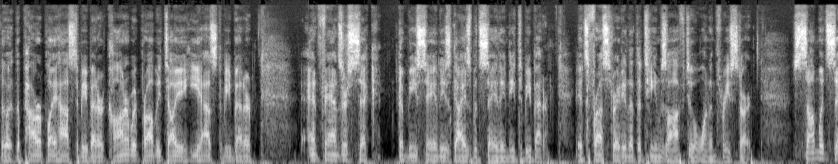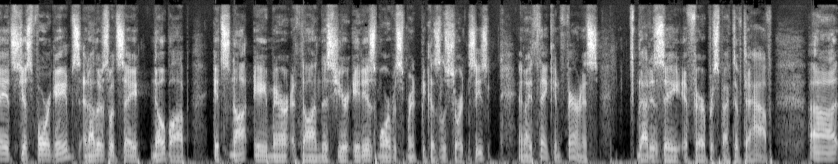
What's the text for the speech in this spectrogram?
The, the power play has to be better. Connor would probably tell you he has to be better. And fans are sick of me saying these guys would say they need to be better. It's frustrating that the team's off to a one and three start. Some would say it's just four games, and others would say, no, Bob, it's not a marathon this year. It is more of a sprint because of the shortened season. And I think, in fairness, that is a, a fair perspective to have. Uh,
